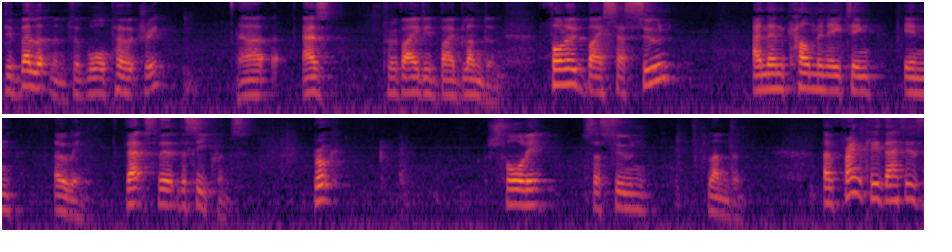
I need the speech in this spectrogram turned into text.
development of war poetry, uh, as provided by Blunden, followed by Sassoon, and then culminating in Owen. That's the, the sequence. Brooke, Sorley, Sassoon, Blunden. And frankly, that is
